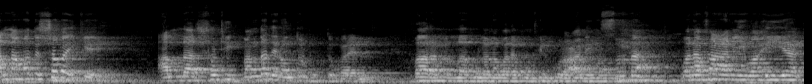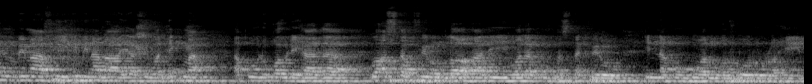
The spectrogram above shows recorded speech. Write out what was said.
আল্লাহ আমাদের সবাইকে আল্লাহর সঠিক বান্দাদের অন্তর্ভুক্ত করেন। بارك الله لنا ولكم في القرآن والسنة ونفعني وإياكم بما فيه من الآيات والحكمة أقول قولي هذا وأستغفر الله لي ولكم فاستغفروه إنه هو الغفور الرحيم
